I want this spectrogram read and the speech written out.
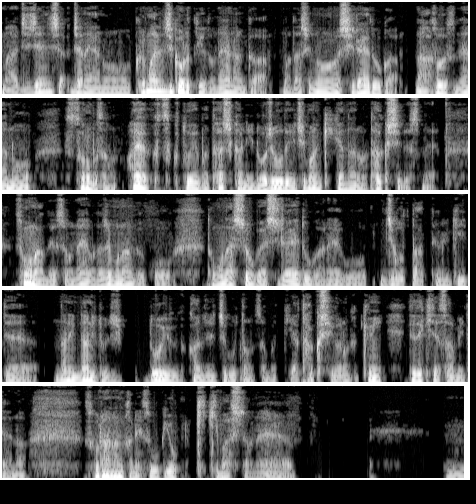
まあ、自転車じゃない、あの、車で事故るっていうとね、なんか、私の知り合いとか、あ、そうですね、あの、ストロムさん、早く着くといえば確かに路上で一番危険なのはタクシーですね。そうなんですよね。私もなんかこう、友達とか知り合いとかね、こう、事故ったっていうふうに聞いて、何、何とどういう感じで事故ったんですか？いや、タクシーがなんか急に出てきてさ、みたいな。それはなんかね、すごくよく聞きましたね。うん、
